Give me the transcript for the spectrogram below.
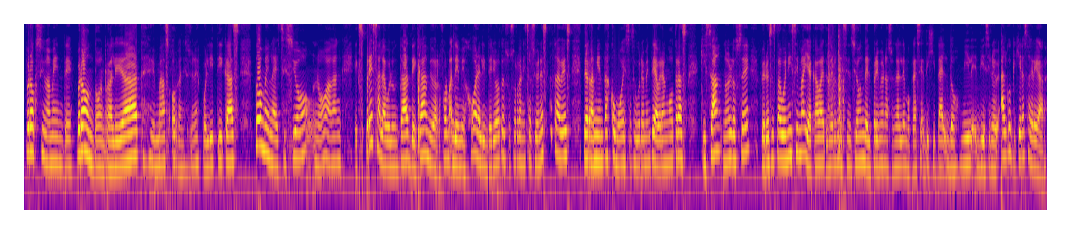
próximamente, pronto en realidad, eh, más organizaciones políticas tomen la decisión, ¿no? Hagan expresa la voluntad de cambio, de reforma, de mejora al interior de sus organizaciones a través de herramientas como esta. Seguramente habrán otras, quizá, no lo sé, pero esa está buenísima y acaba de tener una distinción del Premio Nacional Democracia Digital 2019. ¿Algo que quieras agregar?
